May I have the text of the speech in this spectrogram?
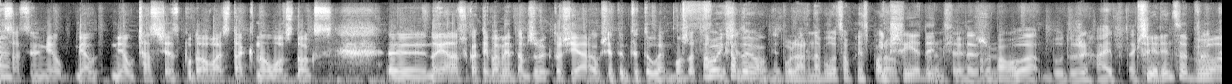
Assassin miał, miał, miał czas się zbudować, tak no Watch Dogs, yy, no ja na przykład nie pamiętam, żeby ktoś jarał się tym tytułem, może Paweł Dwójka była popularna, było całkiem I sporo przy osób, którym jedynce się też podobało. była, był duży hype. Taki. Przy jedynce było,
